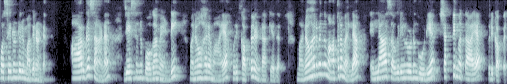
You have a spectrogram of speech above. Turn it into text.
പൊസൈഡോന്റെ ഒരു മകനുണ്ട്. ആർഗസ് ആണ് ജേസന് പോകാൻ വേണ്ടി മനോഹരമായ ഒരു കപ്പൽ ഉണ്ടാക്കിയത്. മനോഹരമെന്ന് മാത്രമല്ല എല്ലാ സൗകര്യങ്ങളോടും കൂടിയ ശക്തിമത്തായ ഒരു കപ്പൽ.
